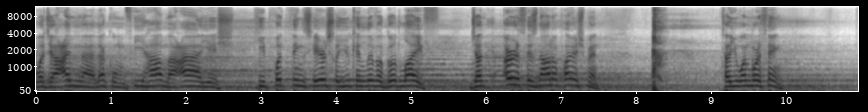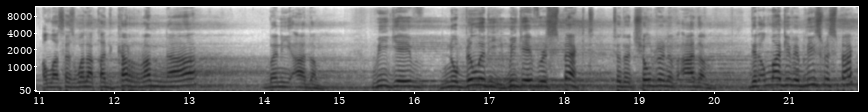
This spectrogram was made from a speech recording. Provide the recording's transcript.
وَجَعَلْنَا لَكُمْ فِيهَا مَعَايِشْ He put things here so you can live a good life. Earth is not a punishment. Tell you one more thing. Allah says, وَلَقَدْ كَرَّمْنَا بَنِي Adam. We gave nobility, we gave respect to the children of Adam. Did Allah give Iblis respect?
